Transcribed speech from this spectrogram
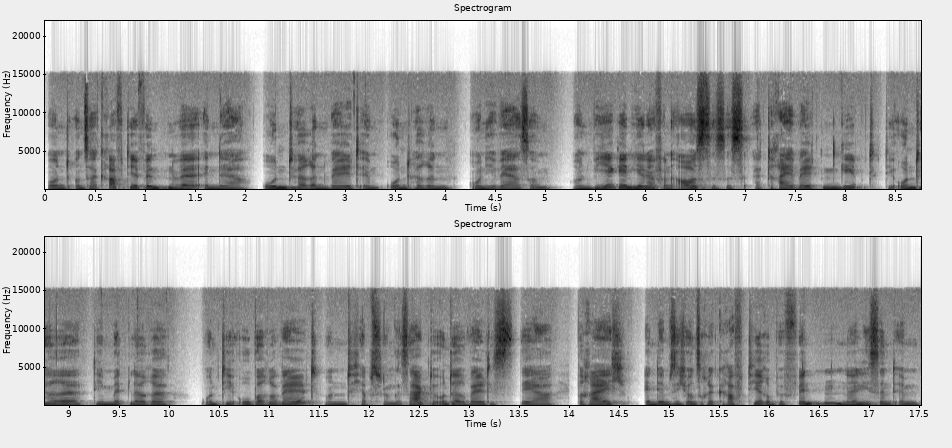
Und unser Krafttier finden wir in der unteren Welt, im unteren Universum. Und wir gehen hier davon aus, dass es drei Welten gibt, die untere, die mittlere und die obere Welt. Und ich habe es schon gesagt, die untere Welt ist der Bereich, in dem sich unsere Krafttiere befinden. Ne, die sind im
